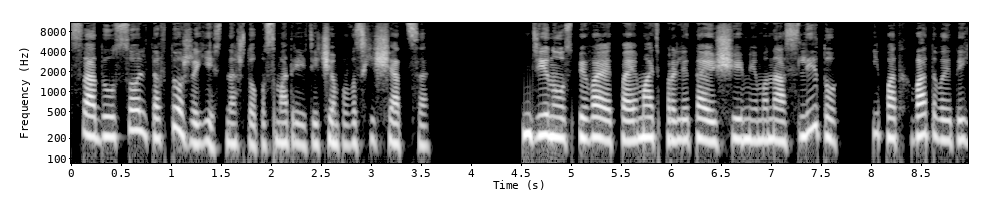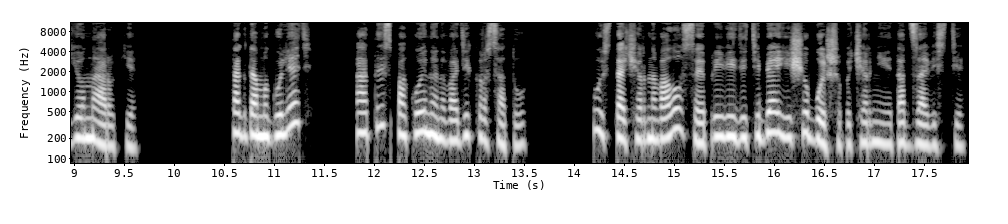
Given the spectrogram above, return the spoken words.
Саду Сольтов тоже есть на что посмотреть и чем повосхищаться. Дина успевает поймать пролетающую мимо нас Литу и подхватывает ее на руки. «Тогда мы гулять, а ты спокойно наводи красоту. Пусть та черноволосая при виде тебя еще больше почернеет от зависти.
